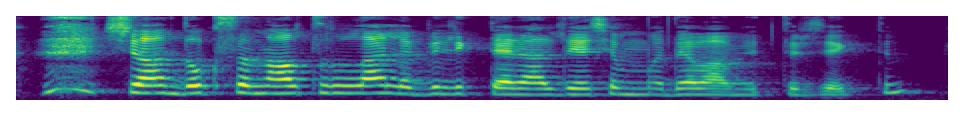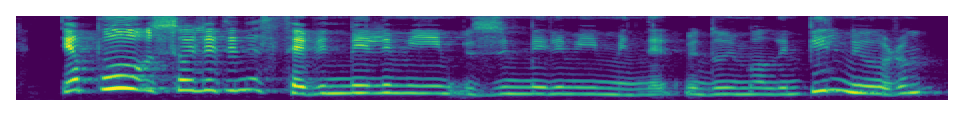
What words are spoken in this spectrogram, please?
şu an 96'lılarla birlikte herhalde yaşamıma devam ettirecektim. Ya bu söylediğine sevinmeli miyim, üzülmeli miyim, minnet mi duymalıyım bilmiyorum.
